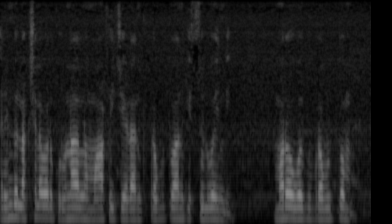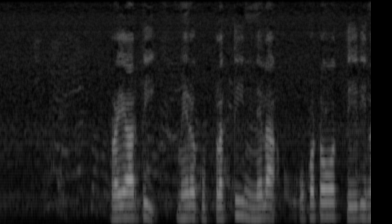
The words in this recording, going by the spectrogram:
రెండు లక్షల వరకు రుణాలను మాఫీ చేయడానికి ప్రభుత్వానికి సులువైంది. మరోవైపు ప్రభుత్వం ప్రయారిటీ మేరకు ప్రతి నెల ఒకటో తేదీన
